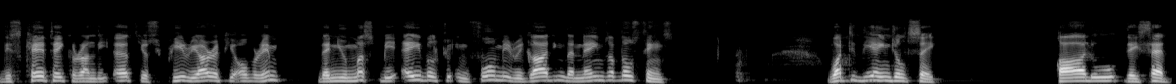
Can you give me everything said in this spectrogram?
this caretaker on the earth your superiority over him then you must be able to inform me regarding the names of those things what did the angels say? قالوا, they said,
